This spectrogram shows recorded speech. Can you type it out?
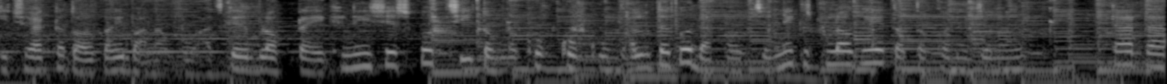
কিছু একটা তরকারি বানাবো। আজকের ব্লগটা এখানেই শেষ করছি। তোমরা খুব খুব খুব ভালো থেকো। দেখা হচ্ছে নেক্সট ব্লগে। ততক্ষণের জন্য টাটা।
